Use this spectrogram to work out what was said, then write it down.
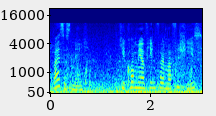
Ich weiß es nicht. Hier kommen mir auf jeden Fall immer Fischis.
